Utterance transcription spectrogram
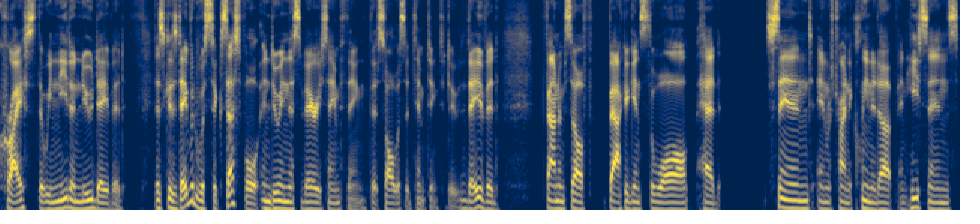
Christ, that we need a new David, is because David was successful in doing this very same thing that Saul was attempting to do. David found himself back against the wall, had sinned and was trying to clean it up, and he sends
